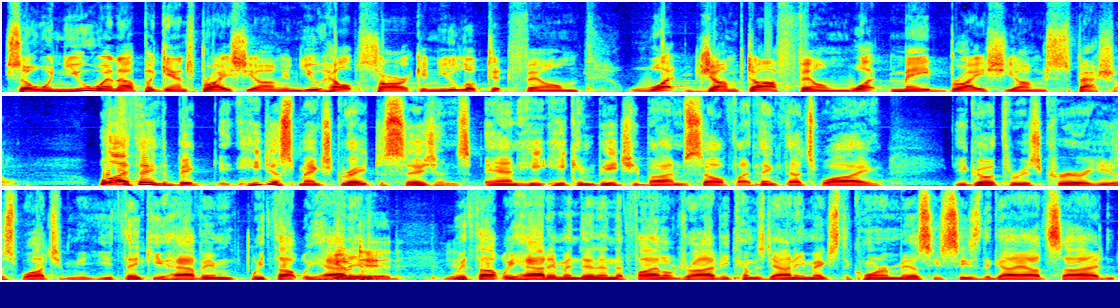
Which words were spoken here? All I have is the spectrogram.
So when you went up against Bryce Young and you helped Sark and you looked at film, what jumped off film? What made Bryce Young special? Well, I think the big he just makes great decisions, and he he can beat you by himself. I think that's why, you go through his career, you just watch him. You, think you have him. We thought we had You him. did. Yeah. We thought we had him, and then in the final drive, he comes down. He makes the corner miss. He sees the guy outside,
